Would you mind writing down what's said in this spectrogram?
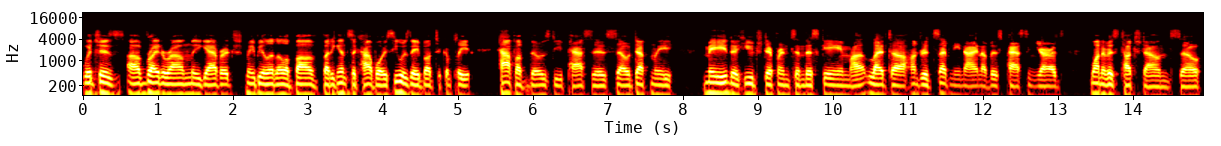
which is uh, right around league average, maybe a little above. But against the Cowboys, he was able to complete half of those deep passes. So definitely made a huge difference in this game, uh, led to 179 of his passing yards, one of his touchdowns. So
